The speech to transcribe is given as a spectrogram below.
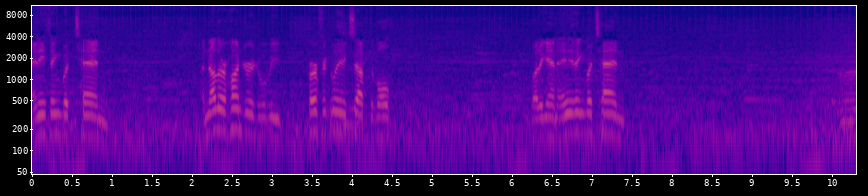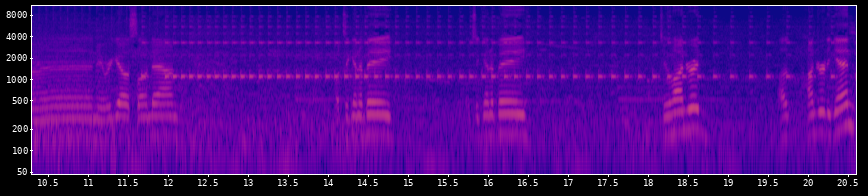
Anything but 10. Another 100 will be perfectly acceptable. But again, anything but 10. And here we go, slowing down. What's it gonna be? What's it gonna be? 200? 100 again?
